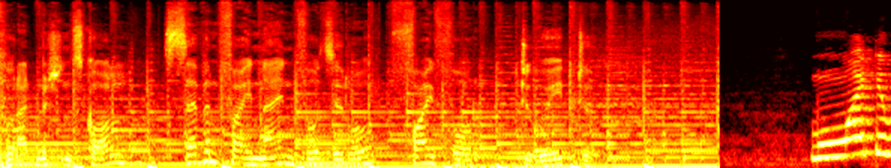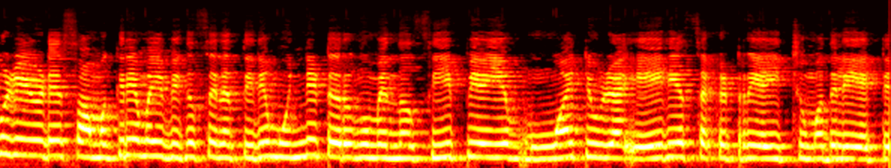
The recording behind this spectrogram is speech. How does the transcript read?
For admissions call seven five nine four zero five four two eight two മൂവാറ്റുപുഴയുടെ സമഗ്രമായ വികസനത്തിന് മുന്നിട്ടിറങ്ങുമെന്ന് C P I M Muvattupuzha area സെക്രട്ടറിയായി ചുമതലയേറ്റ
